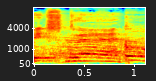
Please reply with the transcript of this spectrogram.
It's there.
